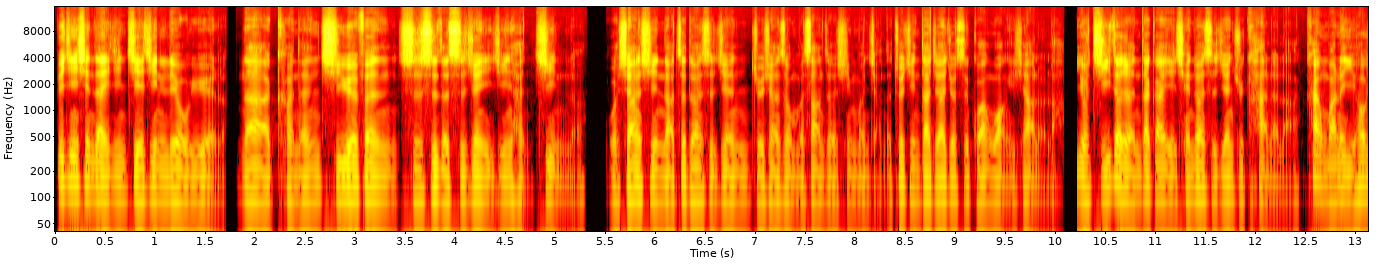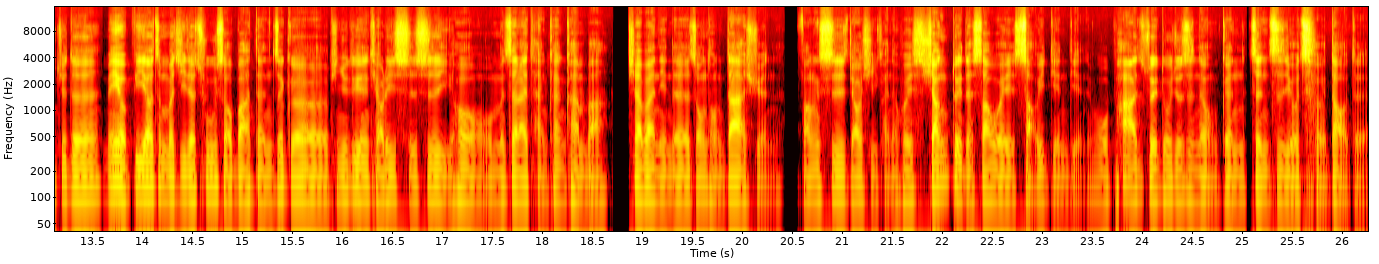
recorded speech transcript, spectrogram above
毕竟现在已经接近六月了，那可能七月份实施的时间已经很近了。我相信呢，这段时间就像是我们上则新闻讲的，最近大家就是观望一下了啦。有急的人大概也前段时间去看了啦，看完了以后觉得没有必要这么急的出手吧，等这个平均地权条例实施以后，我们再来谈看看吧。下半年的总统大选，房市消息可能会相对的稍微少一点点。我怕最多就是那种跟政治有扯到的。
